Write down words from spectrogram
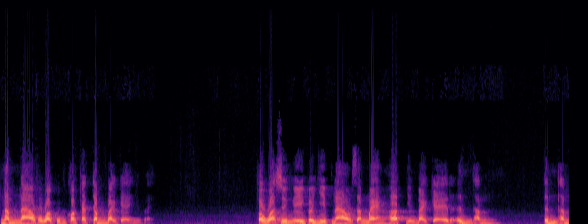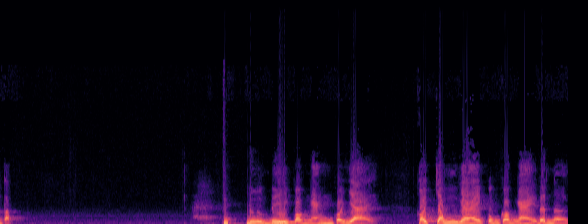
năm nào pháp hòa cũng có cả trăm bài kệ như vậy. Pháp hòa suy nghĩ có dịp nào sẽ mang hết những bài kệ đó in thành in thành tập. Đường đi có ngắn, có dài, có trong gai cũng có ngày đến nơi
